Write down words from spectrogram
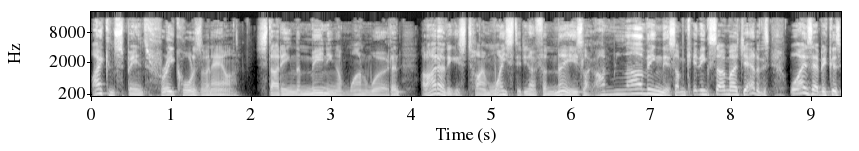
I can spend three quarters of an hour studying the meaning of one word. And, and I don't think it's time wasted. You know, for me, it's like, I'm loving this. I'm getting so much out of this. Why is that? Because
